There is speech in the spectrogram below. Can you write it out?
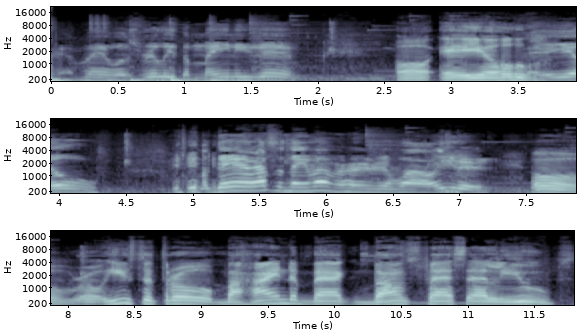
yeah, man, it was really the main event. Oh, Ayo. Hey yo. Damn, that's a name I haven't heard in a while either. Oh, bro, he used to throw behind the back, bounce past alley oops.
